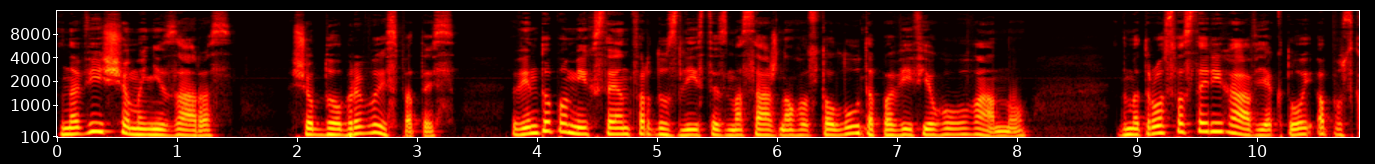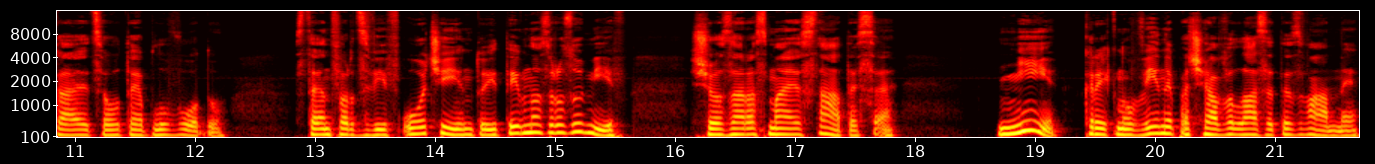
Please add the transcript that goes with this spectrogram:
Навіщо мені зараз? Щоб добре виспатись. Він допоміг Стенфорду злізти з масажного столу та повів його у ванну. Дмитро спостерігав, як той опускається у теплу воду. Стенфорд звів очі і інтуїтивно зрозумів, що зараз має статися. Ні. крикнув він і почав вилазити з ванни.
